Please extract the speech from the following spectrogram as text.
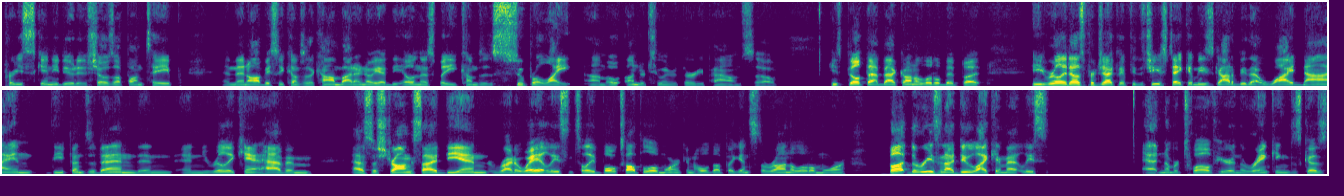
pretty skinny dude. It shows up on tape, and then obviously comes to the combine. I know he had the illness, but he comes in super light, um, under 230 pounds. So he's built that back on a little bit, but he really does project if the Chiefs take him, he's got to be that wide nine defensive end, and and you really can't have him as the strong side DN right away, at least until he bulks up a little more and can hold up against the run a little more. But the reason I do like him at least at number 12 here in the rankings is because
